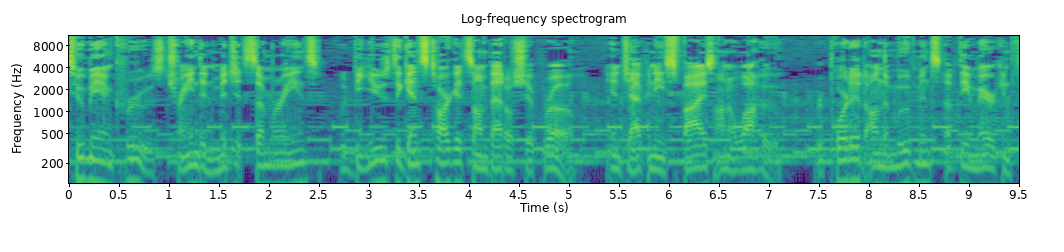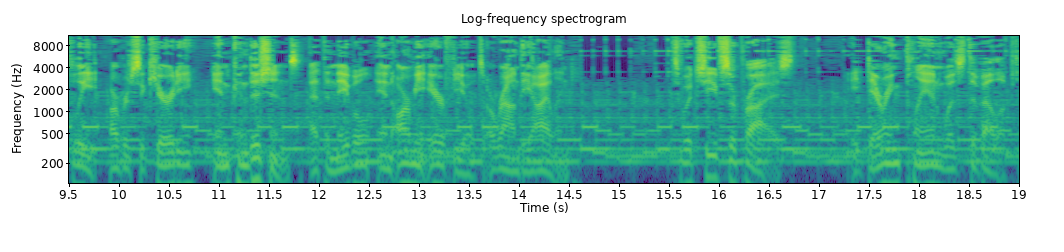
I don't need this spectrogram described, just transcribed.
Two man crews trained in midget submarines would be used against targets on Battleship Row, and Japanese spies on Oahu reported on the movements of the American fleet, harbor security, and conditions at the naval and army airfields around the island. To achieve surprise, a daring plan was developed.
